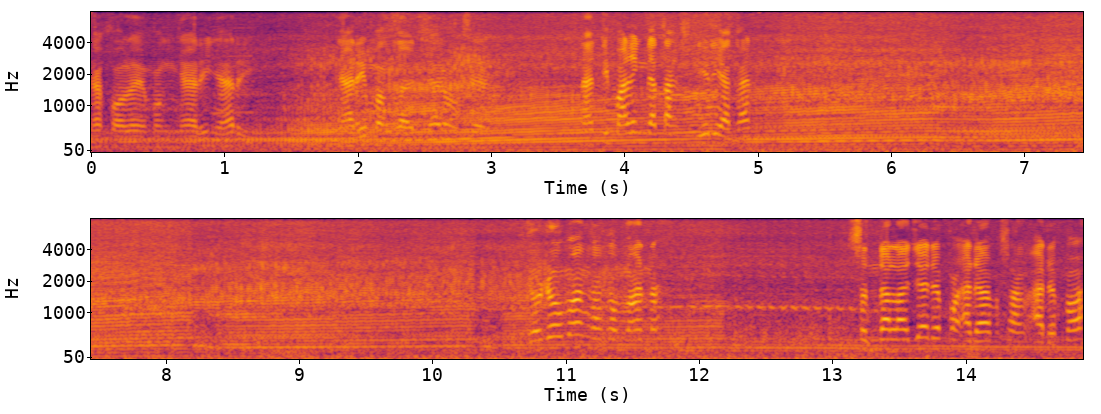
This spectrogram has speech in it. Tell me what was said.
Ya kalau emang nyari nyari. Nyari emang nggak bisa maksudnya. Nanti paling datang sendiri ya kan? Jodoh mah nggak ke mana. Sendal aja ada ada ada apa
